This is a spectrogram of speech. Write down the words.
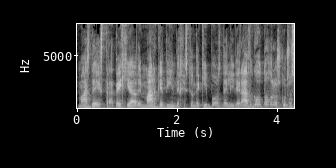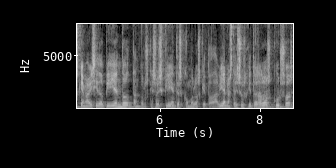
más de estrategia, de marketing, de gestión de equipos, de liderazgo, todos los cursos que me habéis ido pidiendo, tanto los que sois clientes como los que todavía no estáis suscritos a los cursos,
